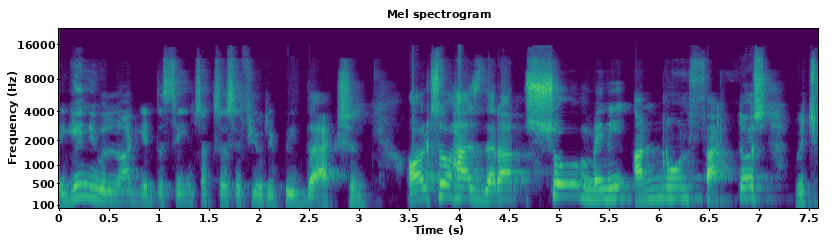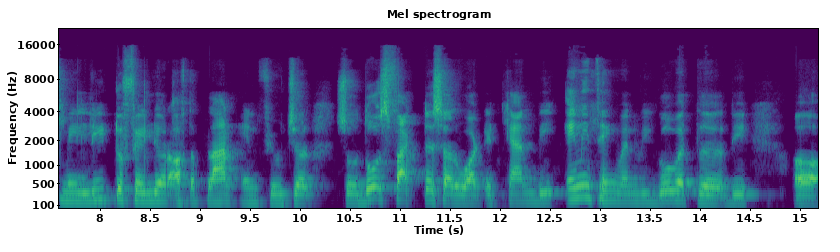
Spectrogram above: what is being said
again you will not get the same success if you repeat the action also has there are so many unknown factors which may lead to failure of the plan in future. So those factors are what it can be anything when we go with the, the uh,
